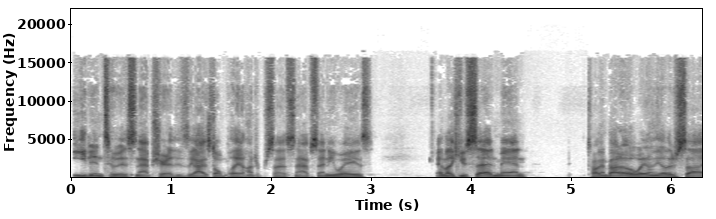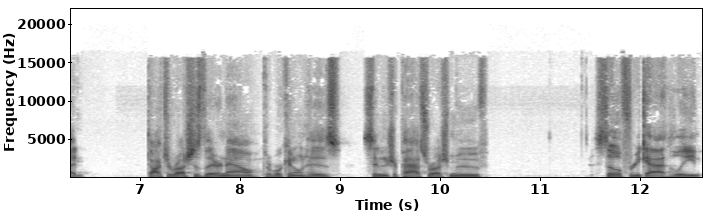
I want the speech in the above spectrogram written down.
eat into his snap share. These guys don't play 100% of snaps anyways. And like you said, man, Talking about Oweh on the other side, Dr. Rush is there now. They're working on his signature pass rush move. Still a freak athlete.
